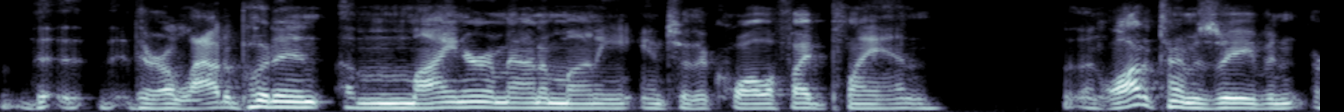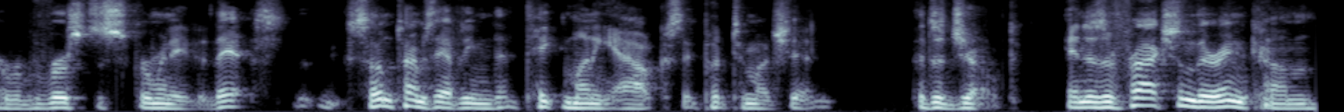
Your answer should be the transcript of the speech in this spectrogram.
They're allowed to put in a minor amount of money into their qualified plan. And a lot of times they even are reverse discriminated. They sometimes they have to even take money out because they put too much in. It's a joke. And as a fraction of their income,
